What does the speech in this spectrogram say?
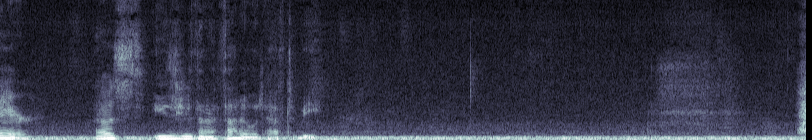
There. That was easier than I thought it would have to be.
